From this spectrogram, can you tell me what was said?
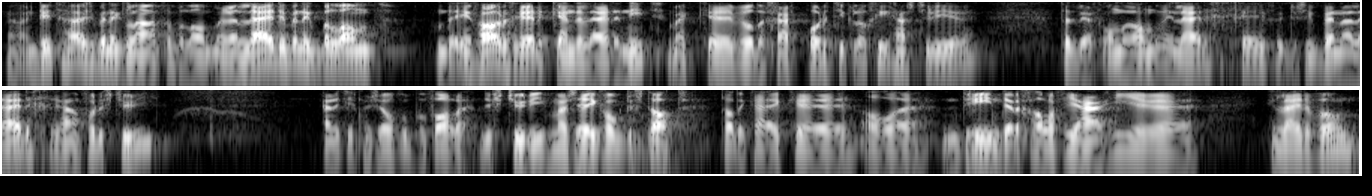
Nou, in dit huis ben ik later beland, maar in Leiden ben ik beland om de eenvoudige reden, ik kende Leiden niet, maar ik wilde graag politicologie gaan studeren. Dat werd onder andere in Leiden gegeven, dus ik ben naar Leiden gegaan voor de studie. En het is me zo goed bevallen, de studie, maar zeker ook de stad, dat ik eigenlijk eh, al eh 33,5 jaar hier eh, in Leiden woon.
